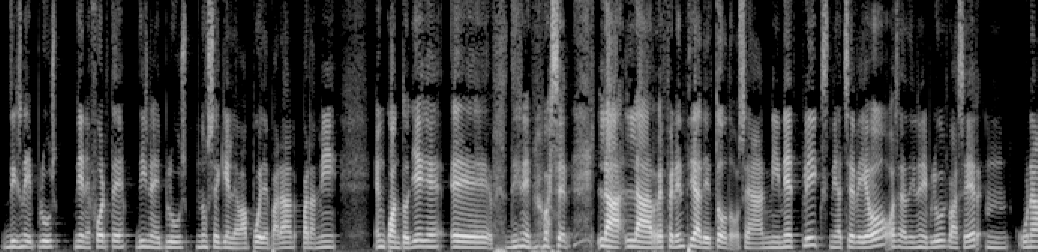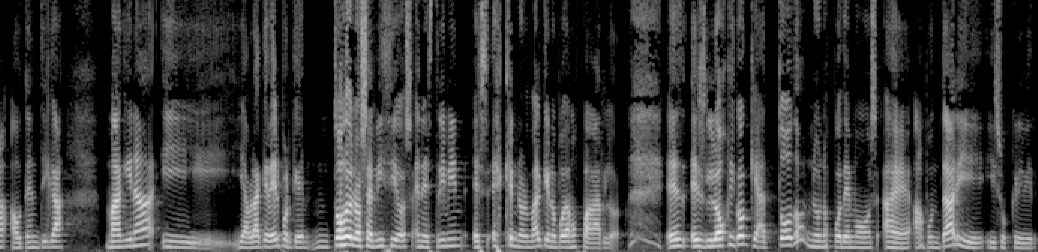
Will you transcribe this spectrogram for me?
Disney Plus viene fuerte. Disney Plus, no sé quién le va, puede parar. Para mí, en cuanto llegue, eh, Disney Plus va a ser la, referencia de todo. O sea, ni Netflix, ni HBO, o sea, Disney Plus va a ser mmm, una auténtica máquina y, habrá que ver porque todos los servicios en streaming es, es que es normal que no podamos pagarlo. Es, lógico que a todo no nos podemos eh, apuntar y suscribir.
